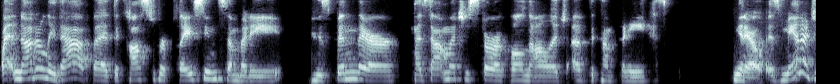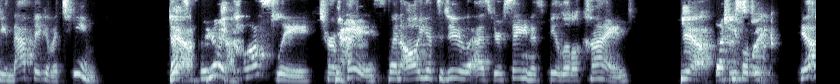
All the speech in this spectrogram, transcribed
but not only that but the cost of replacing somebody who's been there has that much historical knowledge of the company has you know, is managing that big of a team. That's yeah, really yeah. costly to replace when all you have to do, as you're saying, is be a little kind. Yeah. Just like, yeah.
